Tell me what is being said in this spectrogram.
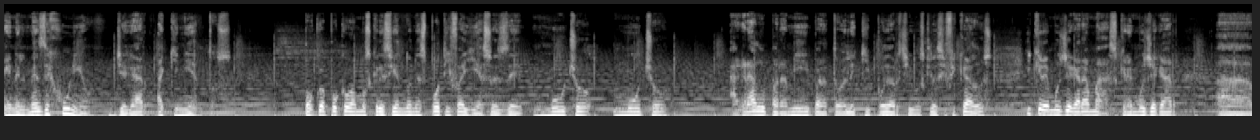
en el mes de junio llegar a 500. Poco a poco vamos creciendo en Spotify y eso es de mucho, mucho agrado para mí y para todo el equipo de archivos clasificados y queremos llegar a más, queremos llegar a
